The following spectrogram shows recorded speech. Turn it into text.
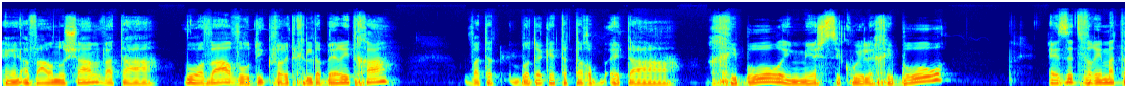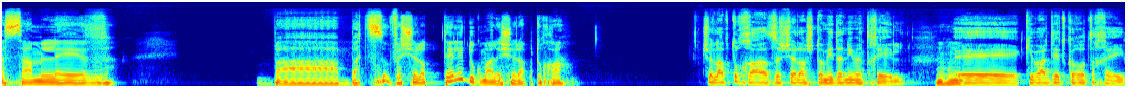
שעברנו שם ואתה, והוא עבר והוא כבר התחיל לדבר איתך, ואתה בודק את, התרב, את החיבור, אם יש סיכוי לחיבור, איזה דברים אתה שם לב, בצ... ושלא, תן לי דוגמה לשאלה פתוחה. שאלה פתוחה זו שאלה שתמיד אני מתחיל, אה, קיבלתי את קורות החיים.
